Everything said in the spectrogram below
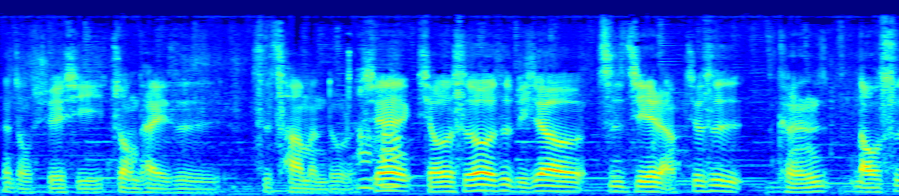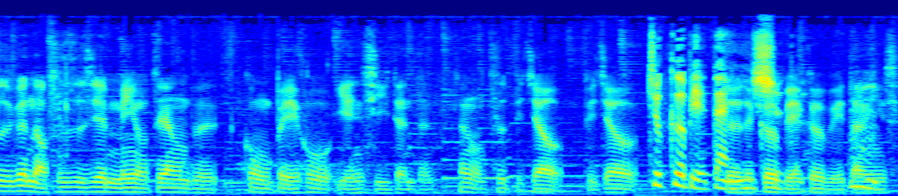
那种学习状态是。是差蛮多的。现在小的时候是比较直接了，就是可能老师跟老师之间没有这样的共备或研习等等，这种是比较比较就个别单一个别个别单一式。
